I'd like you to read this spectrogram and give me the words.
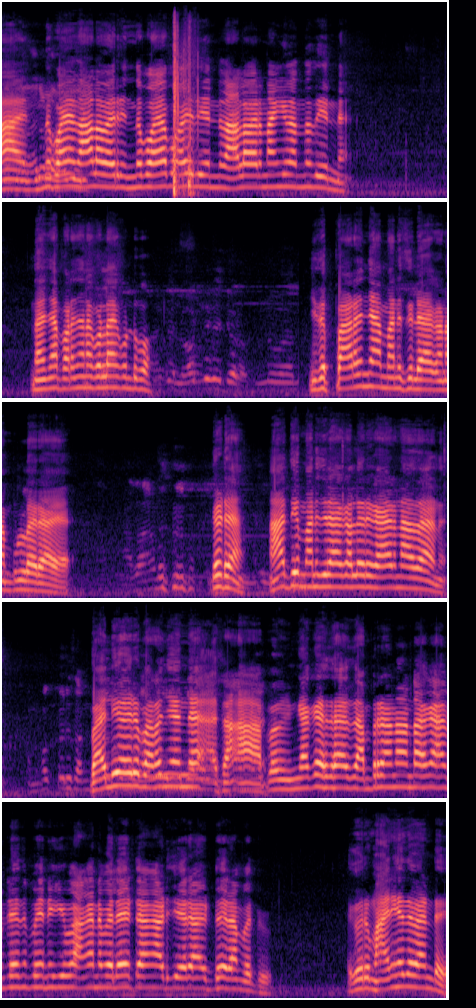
ആ ഇന്ന് പോയാൽ നാളെ വരും. ഇന്ന് പോയാൽ പോയത് തന്നെ. നാളെ വരണമെങ്കിൽ വന്നത് തന്നെ. എന്നാ ഞാൻ പറഞ്ഞ കൊള്ളാൻ കൊണ്ടുപോ. ഇത് പറഞ്ഞാ മനസ്സിലാക്കണം പിള്ളേരായ. കേട്ടാ? ആദ്യം മനസ്സിലാക്കാനുള്ള ഒരു കാരണം അതാണ്. വലിയൊരു പറഞ്ഞു തന്നെ ആ അപ്പൊ നിങ്ങൾക്ക് സംഭരണം ഉണ്ടാക്കാൻ അവന്റെ ഇപ്പൊ എനിക്ക് അങ്ങനെ വിലയിട്ട് അങ്ങ് അടിച്ചു തരാൻ ഇട്ട് തരാൻ പറ്റൂ. ഇതൊക്കെ ഒരു മാന്യത വേണ്ടേ?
